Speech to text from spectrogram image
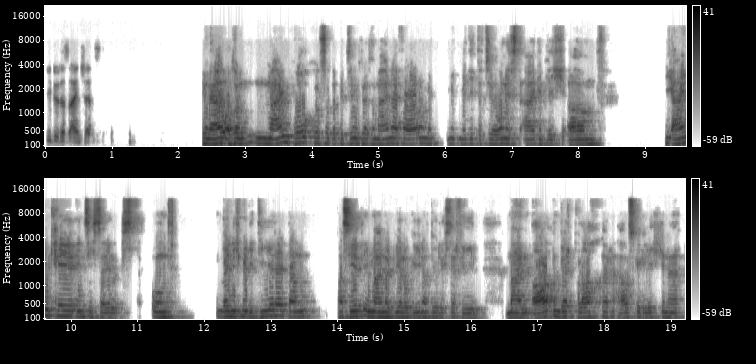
wie du das einschätzt? Genau, also mein Fokus oder beziehungsweise meine Erfahrung mit, mit Meditation ist eigentlich ähm, die Einkehr in sich selbst und wenn ich meditiere, dann passiert in meiner Biologie natürlich sehr viel. Mein Atem wird flacher, ausgeglichener,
